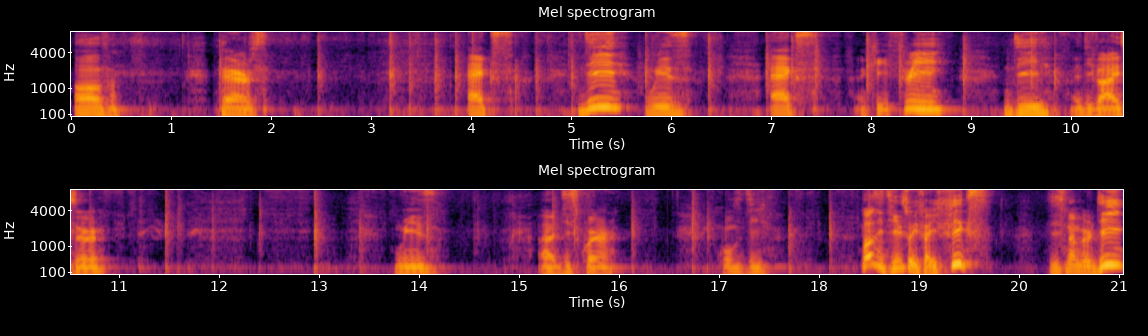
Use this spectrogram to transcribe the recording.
of pairs x d with x a k3, d a divisor with uh, d square equals d positive. So if I fix this number d,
